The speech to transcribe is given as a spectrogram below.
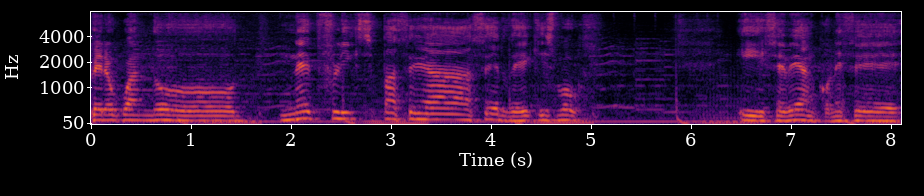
Pero cuando Netflix pase a ser de Xbox y se vean con ese eh,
